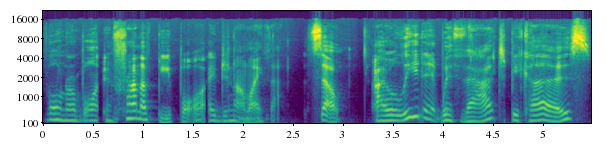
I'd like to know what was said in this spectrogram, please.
vulnerable in front of people. I do not like that. So I will lead it with that because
